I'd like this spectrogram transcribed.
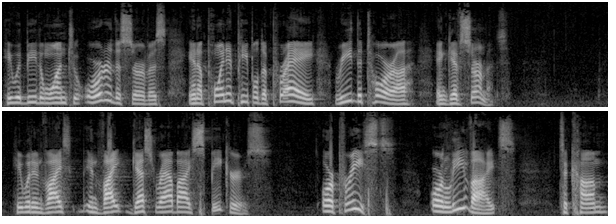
He would be the one to order the service and appointed people to pray, read the Torah, and give sermons. He would invite, invite guest rabbi speakers or priests or Levites to come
